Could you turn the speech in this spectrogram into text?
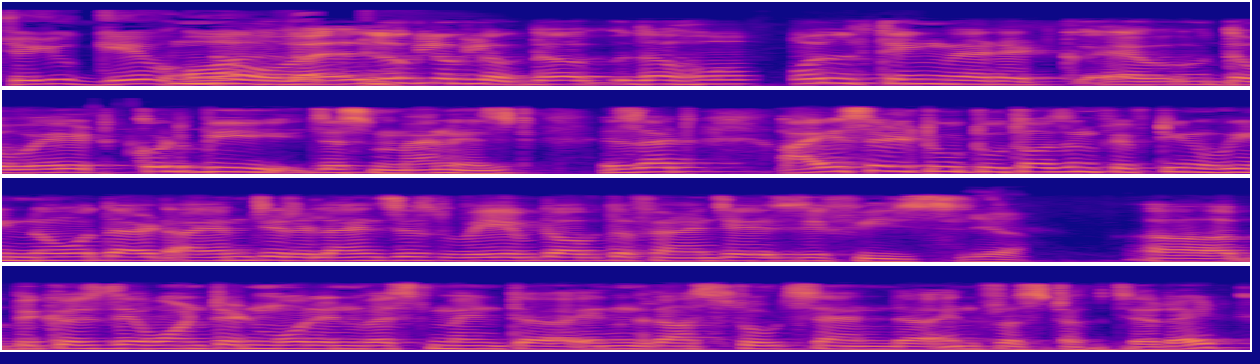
So you give all no, the well, look, look, look. The the whole thing that it, uh, the way it could be just managed is that ISL 2 2015. We know that IMG Reliance just waived off the franchisee fees. Yeah. Uh, because they wanted more investment uh, in grassroots and uh, infrastructure, right?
